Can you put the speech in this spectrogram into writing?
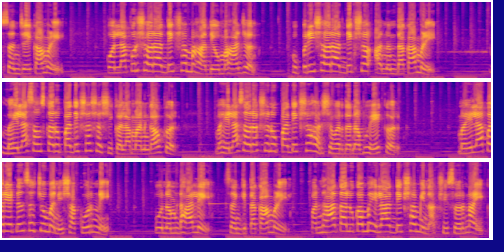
संजय कांबळे कोल्हापूर शहराध्यक्ष महादेव महाजन हुपरी शहराध्यक्ष आनंदा कांबळे महिला संस्कार उपाध्यक्ष शशिकला मानगावकर महिला संरक्षण उपाध्यक्ष हर्षवर्धना भुयेकर महिला पर्यटन सचिव मनीषा कुर्णे पूनम ढाले संगीता कांबळे पन्हाळा तालुका महिला अध्यक्षा मीनाक्षी सरनाईक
